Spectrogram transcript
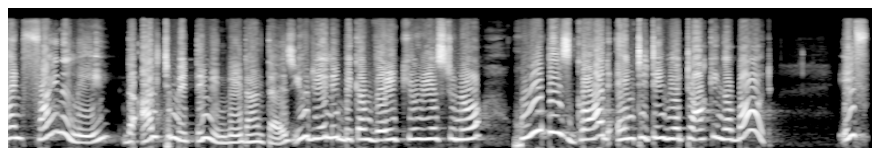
And finally, the ultimate thing in Vedanta is you really become very curious to know who this God entity we are talking about. If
